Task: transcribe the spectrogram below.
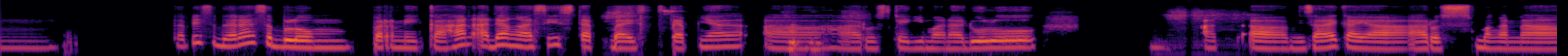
Hmm. Tapi sebenarnya sebelum pernikahan ada nggak sih step by stepnya uh, harus kayak gimana dulu? At, uh, misalnya kayak harus mengenal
